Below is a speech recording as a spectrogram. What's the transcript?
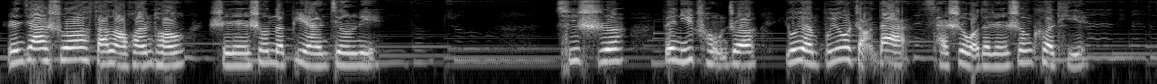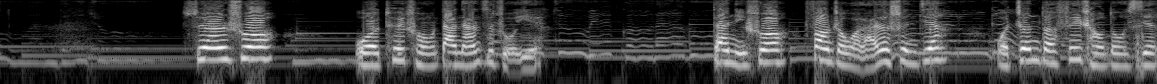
人家说返老还童是人生的必然经历，其实被你宠着，永远不用长大，才是我的人生课题。虽然说。我推崇大男子主义，但你说放着我来的瞬间，我真的非常动心。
